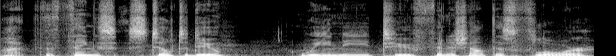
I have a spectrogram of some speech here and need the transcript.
But the things still to do, we need to finish out this floor.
